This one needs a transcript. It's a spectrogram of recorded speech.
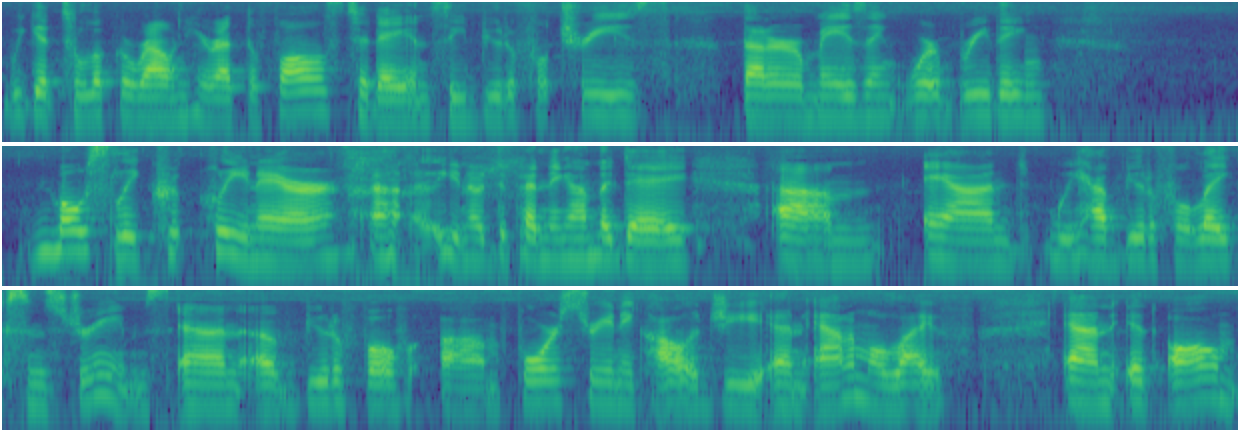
We get to look around here at the falls today and see beautiful trees that are amazing. We're breathing mostly clean air, uh, you know, depending on the day. Um, and we have beautiful lakes and streams and a beautiful um, forestry and ecology and animal life. And it all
